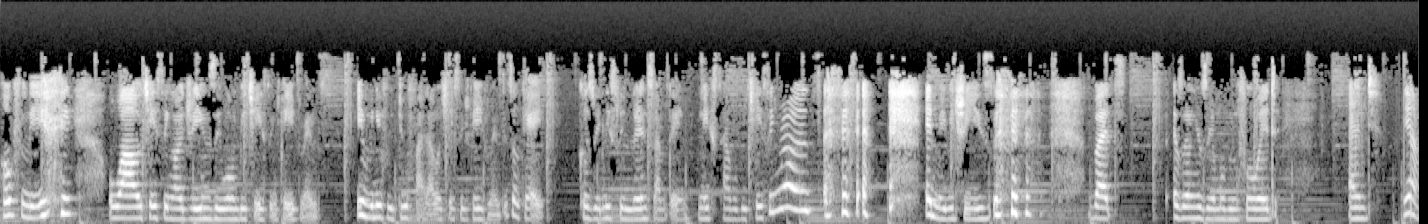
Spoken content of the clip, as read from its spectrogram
hopefully, while chasing our dreams, we won't be chasing pavements. Even if we do find out we're chasing pavements, it's okay because at least we learn something. Next time we'll be chasing roads and maybe trees. but as long as we're moving forward, and yeah,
